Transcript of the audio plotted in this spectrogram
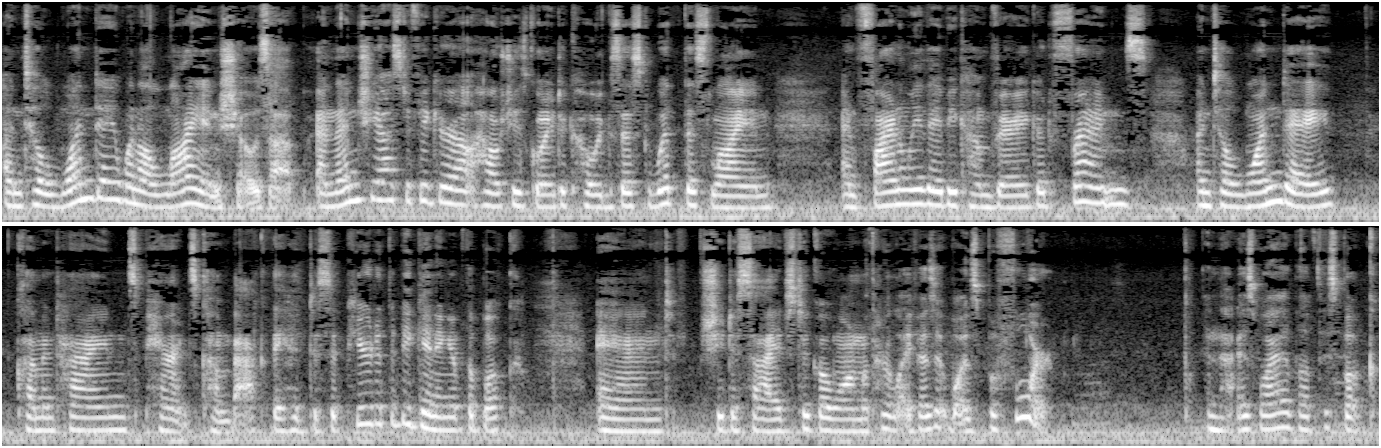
until one day when a lion shows up and then she has to figure out how she's going to coexist with this lion and finally they become very good friends until one day Clementine's parents come back. They had disappeared at the beginning of the book and she decides to go on with her life as it was before. And that is why I love this book.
